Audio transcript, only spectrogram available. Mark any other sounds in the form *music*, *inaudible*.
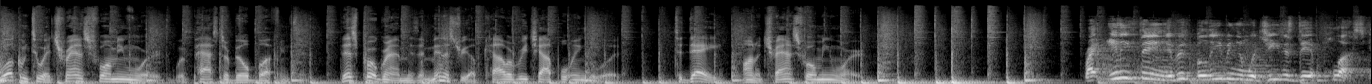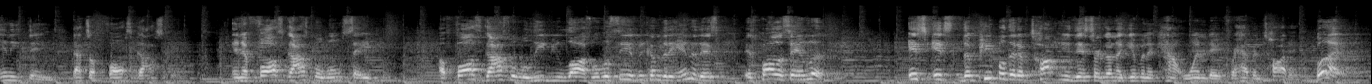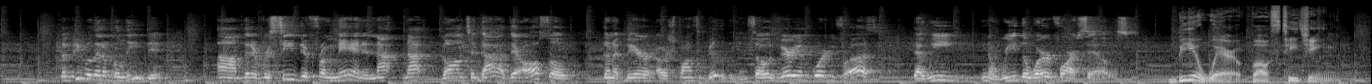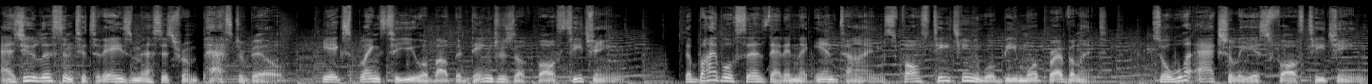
Welcome to A Transforming Word with Pastor Bill Buffington. This program is a ministry of Calvary Chapel Inglewood. Today on A Transforming Word. Right? Anything, if it's believing in what Jesus did plus anything, that's a false gospel. And a false gospel won't save you. A false gospel will leave you lost. What we'll see as we come to the end of this is Paul is saying, look, it's it's the people that have taught you this are going to give an account one day for having taught it. But the people that have believed it, um, that have received it from man and not not gone to God, they're also going to bear a responsibility. And so it's very important for us that we, you know, read the word for ourselves. Be aware of false teaching. As you listen to today's message from Pastor Bill, he explains to you about the dangers of false teaching. The Bible says that in the end times, false teaching will be more prevalent. So, what actually is false teaching?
